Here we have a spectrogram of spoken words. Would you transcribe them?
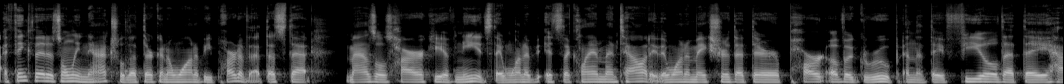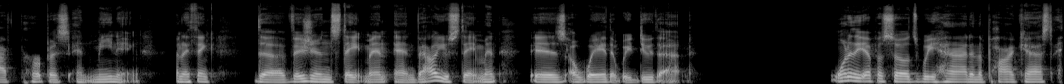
I think that it's only natural that they're going to want to be part of that. That's that Maslow's hierarchy of needs. They want to, it's the clan mentality. They want to make sure that they're part of a group and that they feel that they have purpose and meaning. And I think the vision statement and value statement is a way that we do that. One of the episodes we had in the podcast, I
